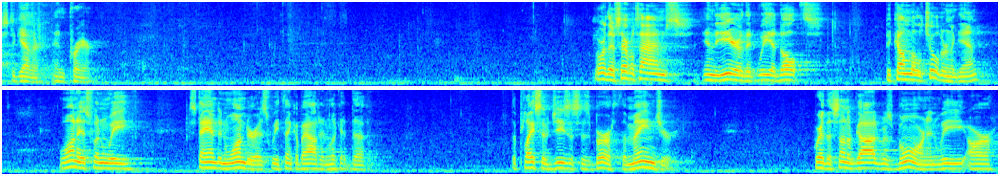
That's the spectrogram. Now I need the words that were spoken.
Hearts together in prayer. Lord, there's several times in the year that we adults become little children again. One is when we stand and wonder as we think about and look at the, the place of Jesus' birth, the manger, where the Son of God was born, and we are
